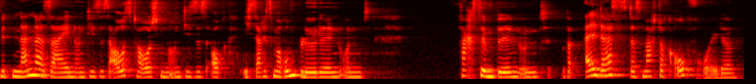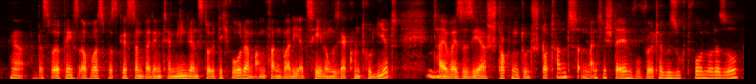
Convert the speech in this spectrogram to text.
Miteinander sein und dieses Austauschen und dieses auch, ich sage jetzt mal rumblödeln und Fachsimpeln und all das, das macht doch auch Freude. Ja, das war übrigens auch was, was gestern bei dem Termin ganz deutlich wurde. Am Anfang war die Erzählung sehr kontrolliert, mhm. teilweise sehr stockend und stotternd an manchen Stellen, wo Wörter gesucht wurden oder so.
